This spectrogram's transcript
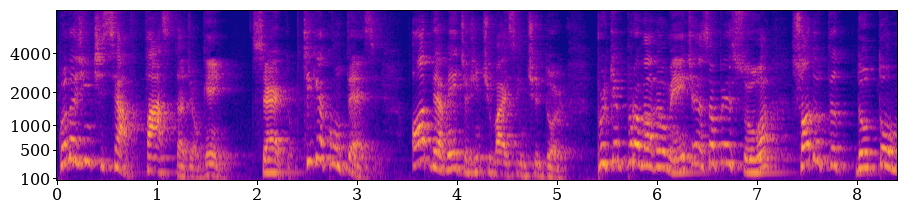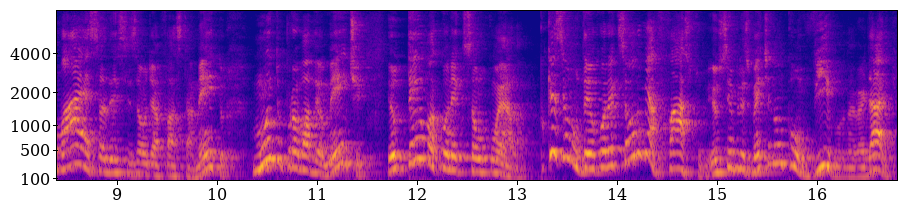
Quando a gente se afasta de alguém, certo? O que, que acontece? Obviamente a gente vai sentir dor, porque provavelmente essa pessoa, só de eu, tomar essa decisão de afastamento, muito provavelmente eu tenho uma conexão com ela. Porque se eu não tenho conexão, eu não me afasto, eu simplesmente não convivo, na é verdade?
